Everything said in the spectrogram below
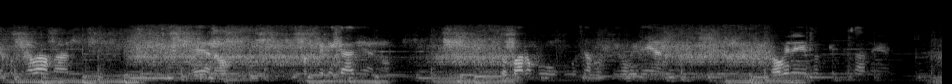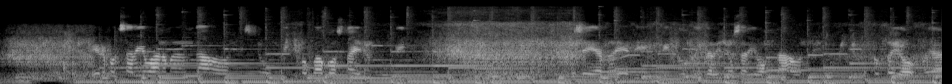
Konti. Pag hinawakan, ayan o. Pag pinigaan yan o. So parang bumubuo siya. Okay na yan. Okay na yung pagpipisa na yan. Pero pag sariwa naman ang dahon, so medyo mababawas tayo ng tubig. Kasi ano yan eh, may tubig na rin yung sariwang dahon. Medyo medyo tutuyo, kaya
